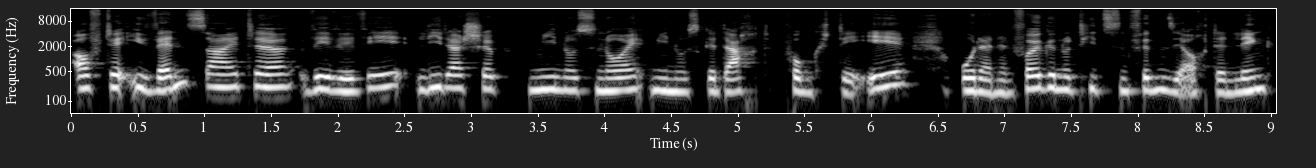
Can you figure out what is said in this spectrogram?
auf der Eventseite www.leadership-neu-gedacht.de oder in den Folgenotizen finden Sie auch den Link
